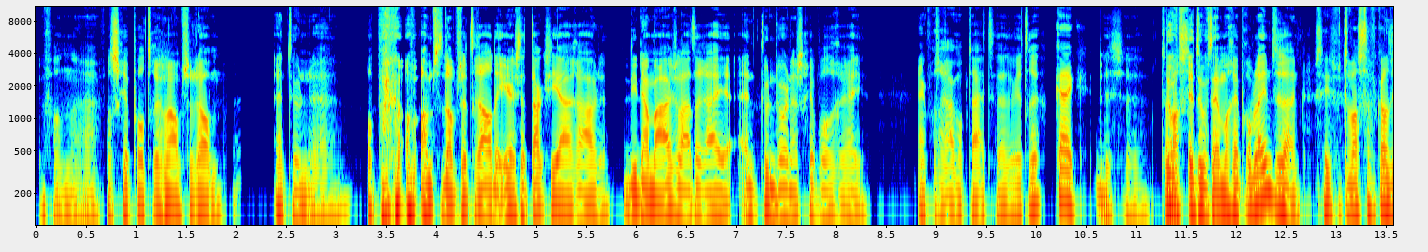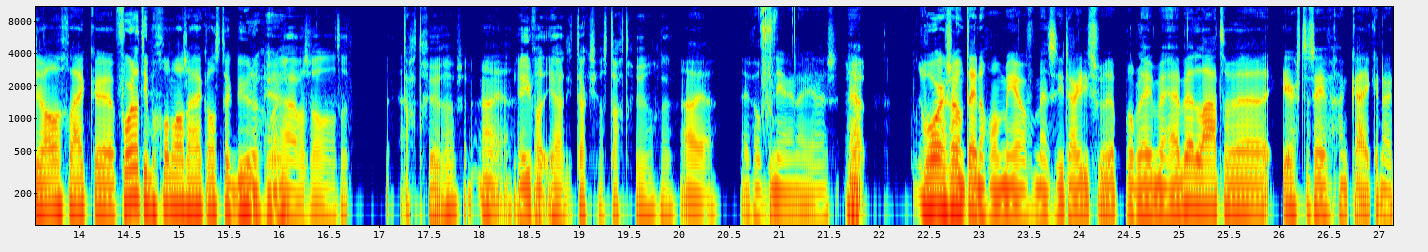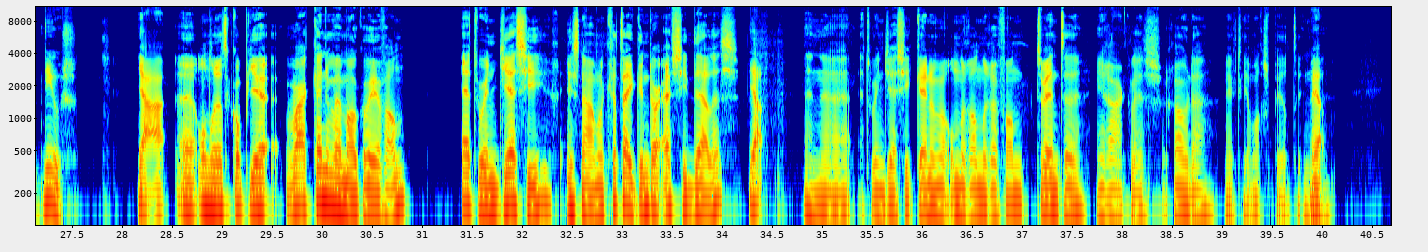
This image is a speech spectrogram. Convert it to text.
van, van Schiphol terug naar Amsterdam. En toen eh, op, op Amsterdam Centraal de eerste taxi aangehouden. Die naar mijn huis laten rijden. En toen door naar Schiphol gereden. En ik was ruim op tijd eh, weer terug. Kijk, Dus eh, het, was- hoeft, het hoeft helemaal geen probleem te zijn. precies. Toen was de vakantie al gelijk... voordat hij begon was hij eigenlijk al een stuk duurder Ja, geworden. hij was wel altijd 80 euro of zo. Oh ja. In ieder geval, ja, die taxi was 80 euro. geloof ik. Oh ja. Even op en neer naar je huis. Ja. Ja. We horen zo meteen nog wel meer over mensen die daar iets problemen mee hebben. Laten we eerst eens even gaan kijken naar het nieuws. Ja, onder het kopje, waar kennen we hem ook alweer van? Edwin Jesse is namelijk getekend door FC Dallas. Ja. En eh, Edwin Jesse kennen we onder andere van Twente, Heracles, Roda. Heeft hij allemaal gespeeld in, Ja. eh,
